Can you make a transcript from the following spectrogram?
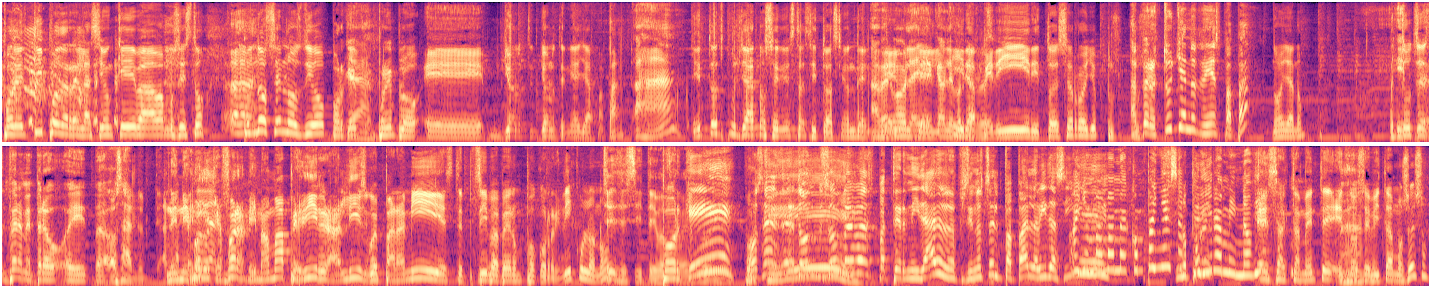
por el tipo de relación que llevábamos esto, pues no se nos dio, porque, por ejemplo, eh, yo, no yo no tenía ya papá. Ajá. Y entonces, pues ya no se dio esta situación A ver, del- del cable ir a pedir y todo ese rollo. Pues, Ah, pues, pero tú ya no tenías papá. no, ya no. Entonces, espérame, pero, eh, o sea, Ni, modo que fuera mi mamá a pedir a Liz, güey. Para mí, este, pues iba a ver un poco ridículo, ¿no? Sí, sí, sí, te ibas a ¿Por ver qué? O sea, qué? son, son nuevas paternidades. O sea, pues si no está el papá, la vida sigue. ¿me acompañas a No, pedir a mi novia? Exactamente, eh, nos evitamos eso.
